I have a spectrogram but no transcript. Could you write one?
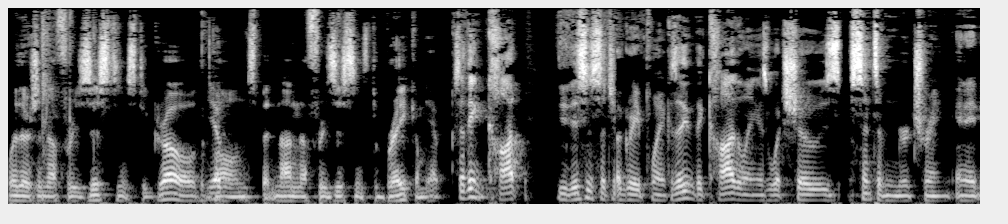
where there's enough resistance to grow the yep. bones, but not enough resistance to break them. Yep. Because I think cod, dude, this is such a great point because I think the coddling is what shows a sense of nurturing and it,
